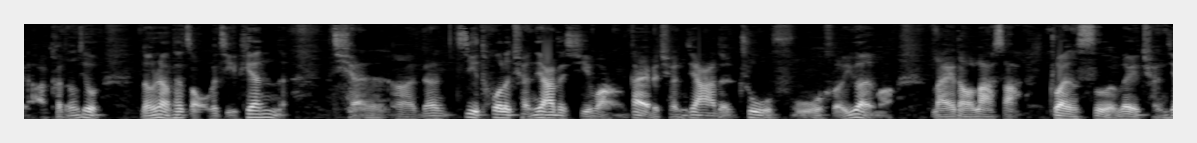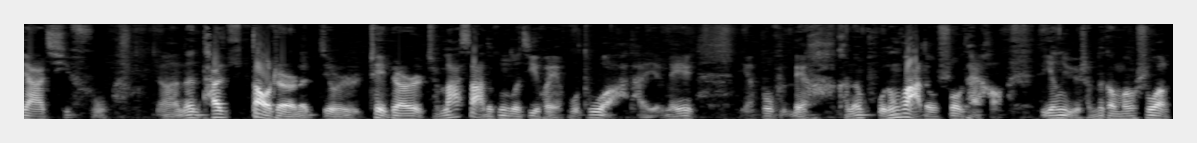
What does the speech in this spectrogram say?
的啊，可能就能让他走个几天的钱啊，但寄托了全家的希望，带着全家的祝福和愿望来到拉萨转寺为全家祈福。啊，那他到这儿了，就是这边就拉萨的工作机会也不多啊，他也没，也不连可能普通话都说不太好，英语什么的更甭说了。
